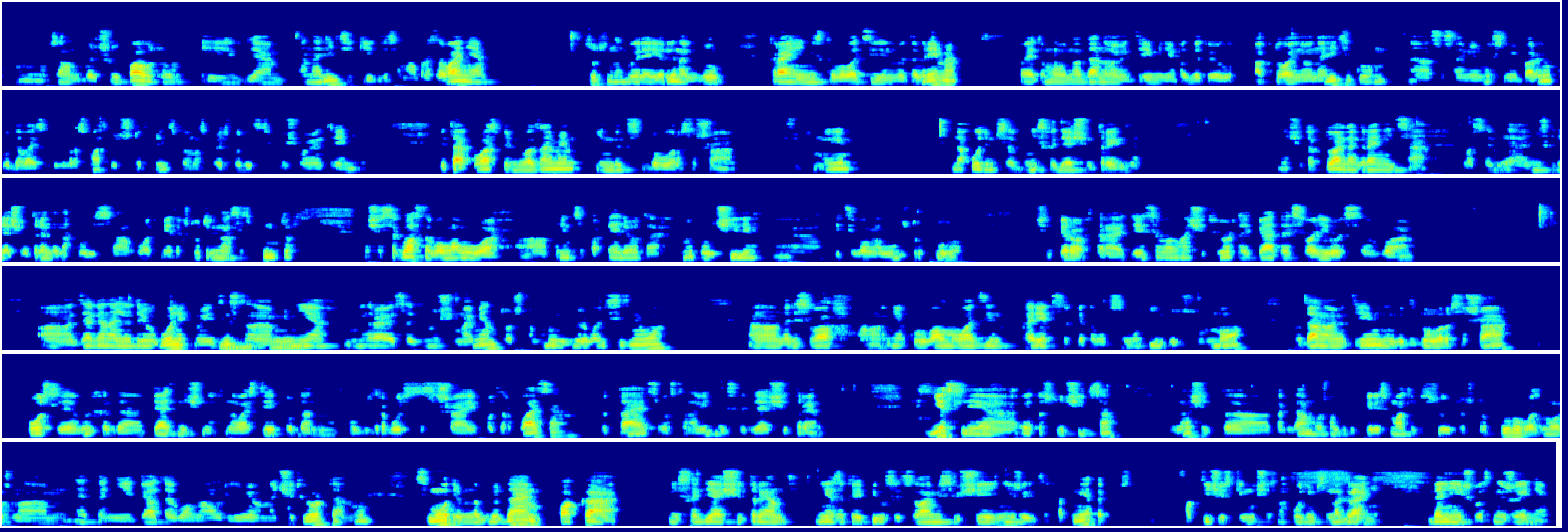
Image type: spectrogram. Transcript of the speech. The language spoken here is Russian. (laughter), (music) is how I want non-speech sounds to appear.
взял небольшую паузу и для аналитики, и для самообразования. Собственно говоря, и рынок был крайне низковолатилен в это время, поэтому на данный момент времени я подготовил актуальную аналитику а, со своими мыслями по рынку. Давайте будем рассматривать, что в принципе у нас происходит в текущий момент времени. Итак, у вас перед глазами индекс доллара США. Мы находимся в нисходящем тренде. Значит, актуальная граница э, нисходящего тренда находится у отметок 113 пунктов. Значит, согласно волнового а, принципа Эллиота мы получили а, пятиволновую структуру. Значит, первая, вторая, третья волна, четвертая, пятая свалилась в а, диагональный треугольник. Но единственное, мне не нравится один момент, то что мы вырвались из него. А, нарисовав а, некую волну 1 коррекции к этому всему импульсу, но в данный момент времени индекс доллара США после выхода пятничных новостей по данным по безработице США и по зарплате пытается восстановить нисходящий тренд. Если это случится, значит тогда можно будет пересматривать всю эту структуру. Возможно, это не пятая волна, а удлиненная четвертая. Но смотрим, наблюдаем, пока нисходящий тренд не закрепился телами свечей ниже этих отметок. Фактически мы сейчас находимся на грани дальнейшего снижения.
